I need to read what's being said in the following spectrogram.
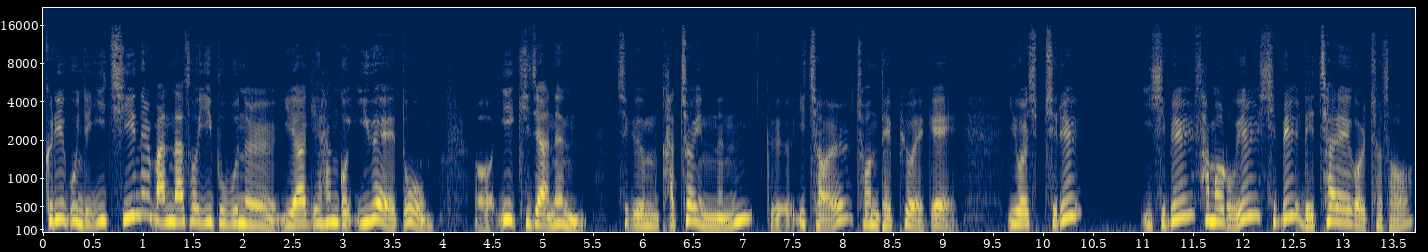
그리고 이제 이 지인을 만나서 이 부분을 이야기한 것 이외에도 어, 이 기자는 지금 갇혀 있는 그 이철 전 대표에게 2월 17일 20일, 3월 5일, 10일 네 차례에 걸쳐서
